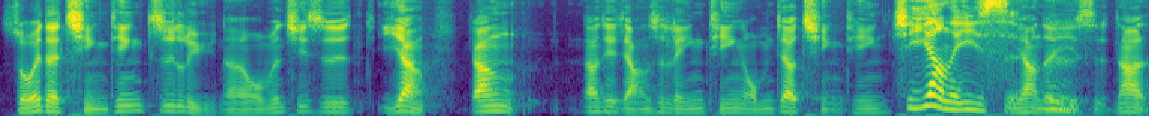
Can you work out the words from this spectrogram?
所谓的倾听之旅呢，我们其实一样，刚刚姐讲的是聆听，我们叫倾听，是一样的意思，一样的意嗯。思。那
